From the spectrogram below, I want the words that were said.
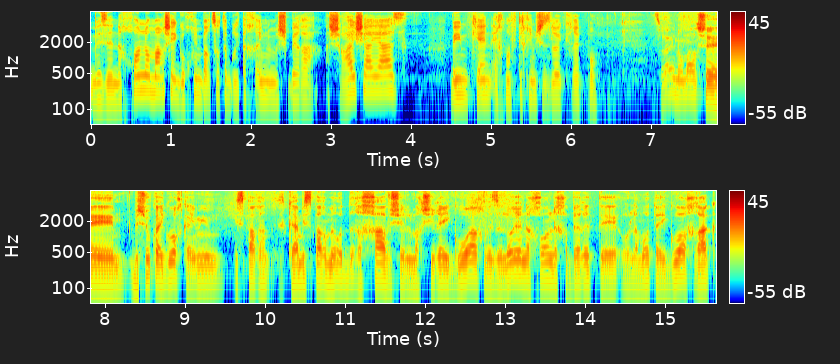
וזה נכון לומר שהאיגוחים בארצות הברית אחראים למשבר האשראי שהיה אז, ואם כן, איך מבטיחים שזה לא יקרה פה? אז אולי נאמר שבשוק האיגוח קיים מספר, קיים מספר מאוד רחב של מכשירי איגוח, וזה לא יהיה נכון לחבר את אה, עולמות האיגוח רק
